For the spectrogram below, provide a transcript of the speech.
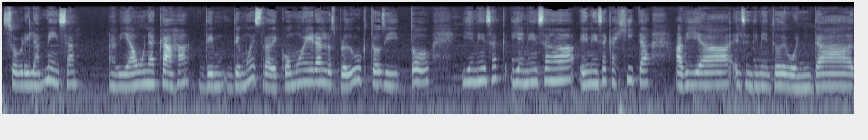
Sobre la mesa había una caja de, muestra de cómo eran los productos y todo y en esa y en esa en esa cajita había el sentimiento de bondad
